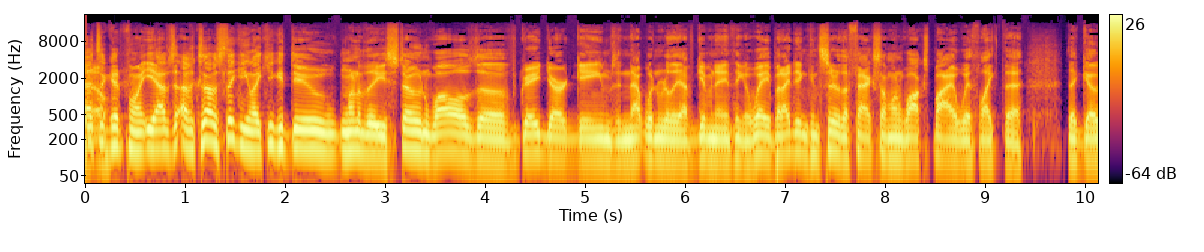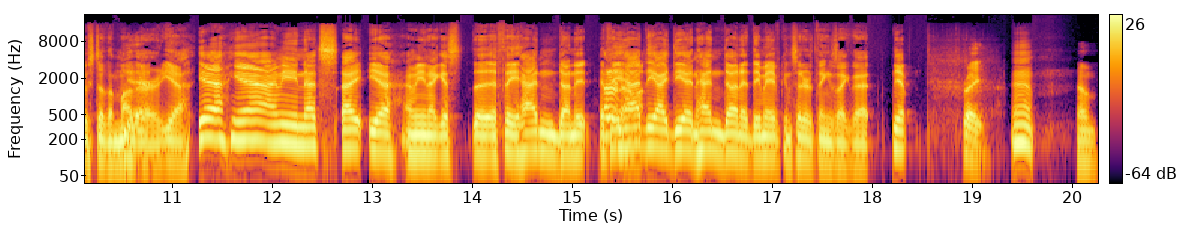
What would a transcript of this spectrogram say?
That's know? a good point. Yeah, because I, was- 'cause I was thinking like you could do one of the stone walls of graveyard games, and that wouldn't really have given anything away. But I didn't consider the fact someone walks by with like the the ghost of the mother. Yeah, yeah, yeah. I mean, that's I yeah. I mean, I guess the, if they hadn't done it, if they know. had the idea and hadn't done it, they may have considered things like that. Yep. right. Yeah. Um,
